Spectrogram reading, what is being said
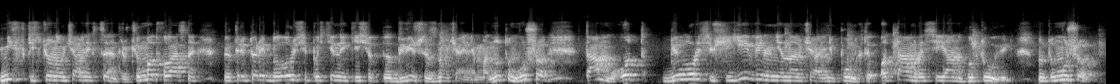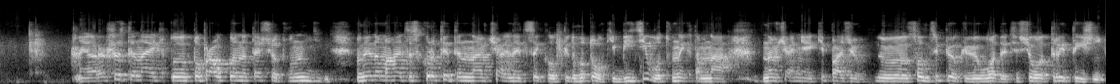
місткістю навчальних центрів. Чому от, власне, на території Білорусі постійно якісь от двіжі з навчаннями? Ну тому що там, от Білорусі ще є вільні навчальні пункти, от там росіян готують. Ну тому що. Е, Рашисти навіть поправкою на те, що вони, вони намагаються скоротити навчальний цикл підготовки бійців. От в них там на навчання екіпажів е, сонцепьоки виводиться всього три тижні,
